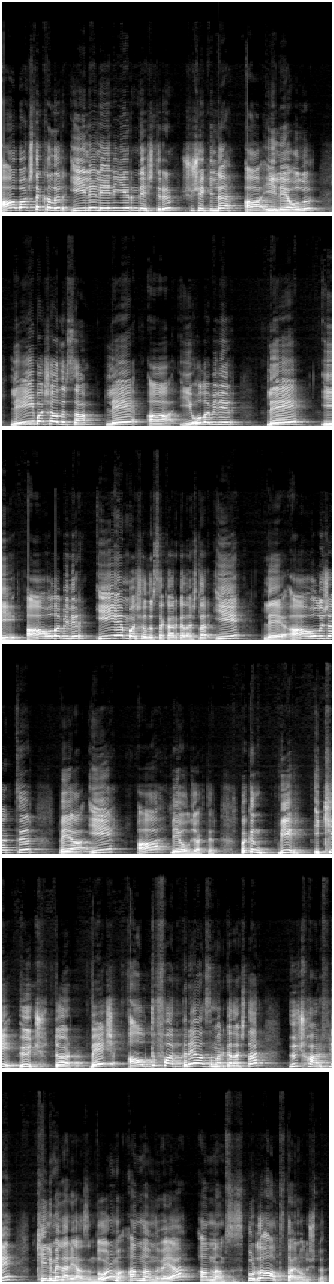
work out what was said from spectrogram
A başta kalır. I ile L'nin yerini değiştiririm. Şu şekilde A I L olur. L'yi başa alırsam L A I olabilir. L I A olabilir. İ'yi en başa alırsak arkadaşlar I L A olacaktır. Veya I A L olacaktır. Bakın 1, 2, 3, 4, 5, 6 farklı ne yazdım arkadaşlar? 3 harfli kelimeler yazdım. Doğru mu? Anlamlı veya anlamsız. Burada 6 tane oluştu.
